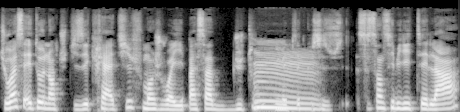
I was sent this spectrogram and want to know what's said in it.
tu vois c'est étonnant tu disais créatif moi je voyais pas ça du tout mais peut-être que Hmm. c'est- cette sensibilité là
